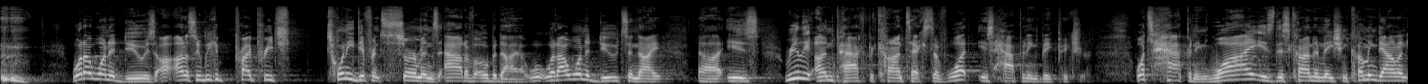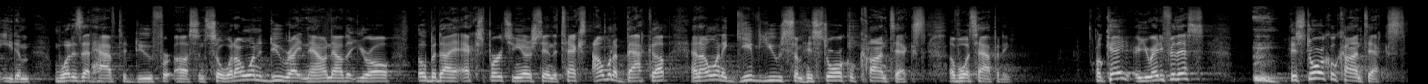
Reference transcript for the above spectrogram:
what I want to do is, honestly, we could probably preach 20 different sermons out of Obadiah. What I want to do tonight uh, is really unpack the context of what is happening big picture. What's happening? Why is this condemnation coming down on Edom? What does that have to do for us? And so, what I want to do right now, now that you're all Obadiah experts and you understand the text, I want to back up and I want to give you some historical context of what's happening. Okay, are you ready for this? Historical context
